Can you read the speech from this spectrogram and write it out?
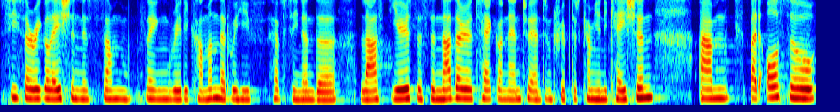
CISA regulation is something really common that we have seen in the last years. Is another attack on end-to-end -end encrypted communication, um, but also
